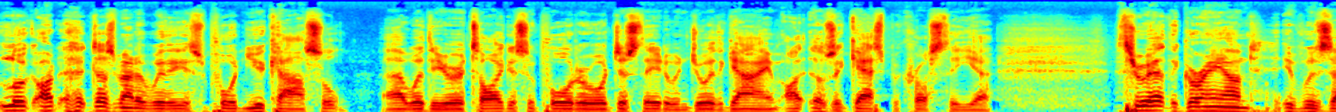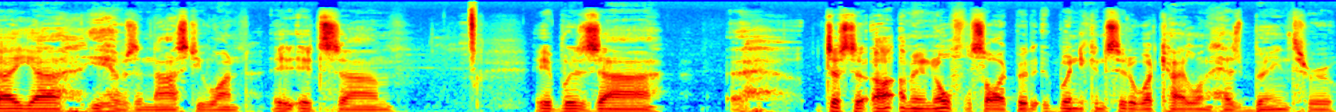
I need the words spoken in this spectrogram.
Look, it doesn't matter whether you support Newcastle uh, whether you're a Tiger supporter or just there to enjoy the game. I, there was a gasp across the uh, throughout the ground. It was a uh, yeah, it was a nasty one. It, it's um, it was uh, just a, I mean an awful sight. But when you consider what Kalyn has been through.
